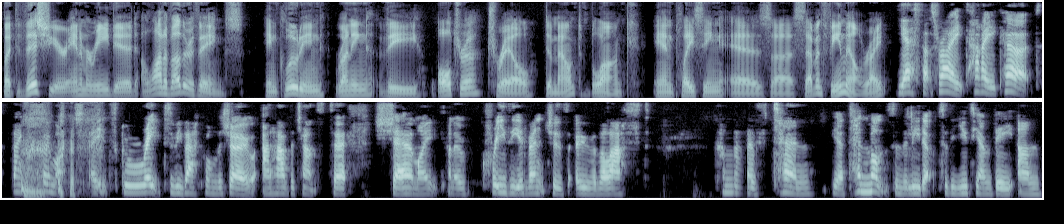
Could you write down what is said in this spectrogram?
But this year, Anna Marie did a lot of other things, including running the Ultra Trail de Mont Blanc and placing as uh, seventh female, right? Yes, that's right. Hi, Kurt. Thanks so much. it's great to be back on the show and have the chance to share my kind of crazy adventures over the last kind of 10, yeah, 10 months in the lead up to the UTMB and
